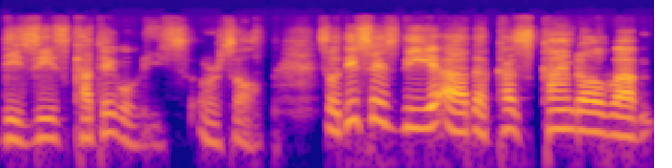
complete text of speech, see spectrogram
disease categories or so. So this is the, uh, the kind of um,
